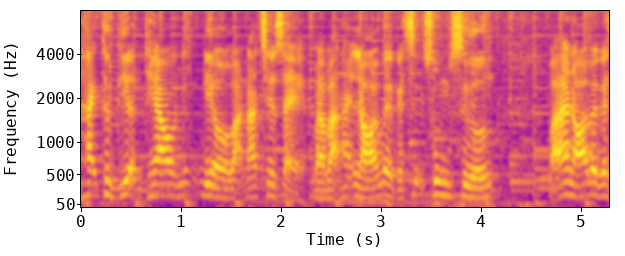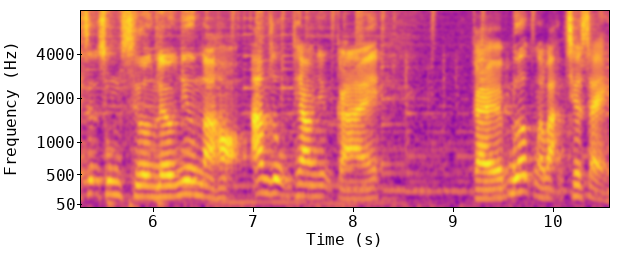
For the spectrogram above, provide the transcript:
hãy thực hiện theo những điều mà bạn đã chia sẻ và bạn hãy nói về cái sự sung sướng bạn hãy nói về cái sự sung sướng nếu như mà họ áp dụng theo những cái cái bước mà bạn chia sẻ.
